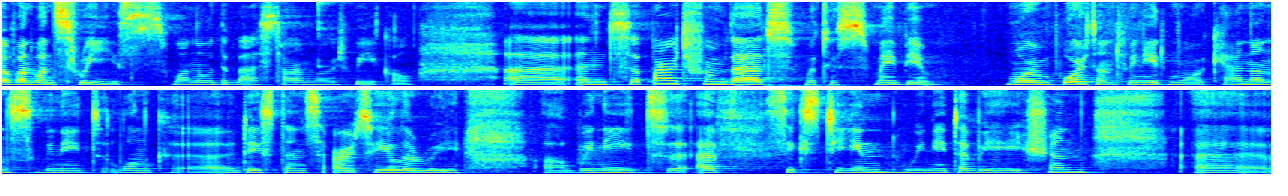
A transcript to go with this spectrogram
uh, 113 is one of the best armored vehicle. Uh, and apart from that, what is maybe more important, we need more cannons, we need long uh, distance artillery, uh, we need F 16, we need aviation. Uh,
